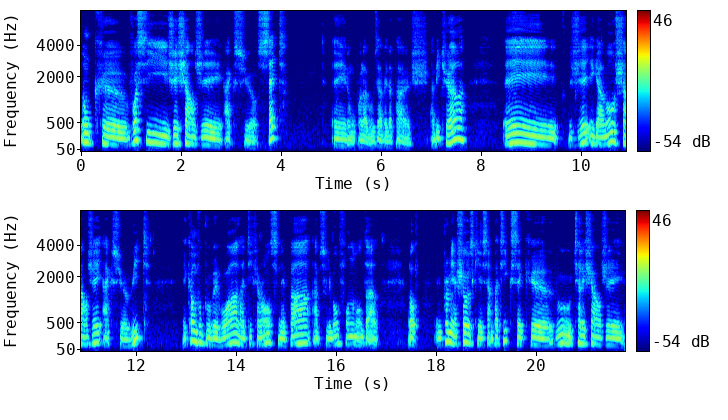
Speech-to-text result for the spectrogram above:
Donc euh, voici, j'ai chargé Axure 7 et donc voilà, vous avez la page habituelle et j'ai également chargé Axure 8 et comme vous pouvez voir, la différence n'est pas absolument fondamentale. Une première chose qui est sympathique, c'est que vous téléchargez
